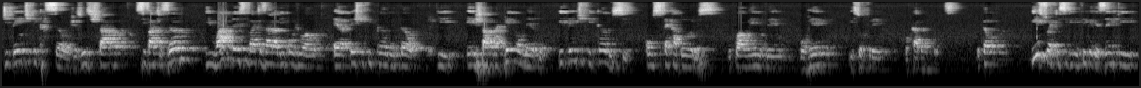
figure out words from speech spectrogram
de identificação. Jesus estava se batizando e o ato dele se batizar ali com João era testificando então que ele estava naquele momento identificando-se com os pecadores, do qual ele veio morrer e sofrer por cada um deles. Então, isso é que significa dizer que,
